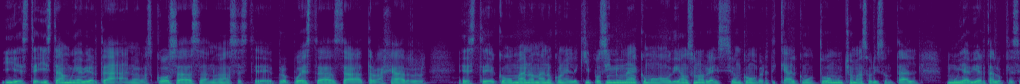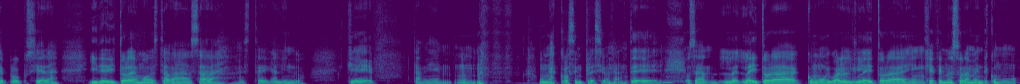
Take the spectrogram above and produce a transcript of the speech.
y, este, y estaba muy abierta a nuevas cosas, a nuevas este, propuestas, a trabajar este, como mano a mano con el equipo, sin una como, digamos, una organización como vertical, como todo mucho más horizontal, muy abierta a lo que se propusiera. Y de editora de moda estaba Sara este, Galindo, que también una cosa impresionante. O sea, la, editora, como igual la editora en jefe, no es solamente como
